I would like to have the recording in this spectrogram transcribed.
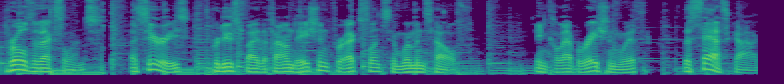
The Pearls of Excellence, a series produced by the Foundation for Excellence in Women's Health, in collaboration with the SASGOG,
